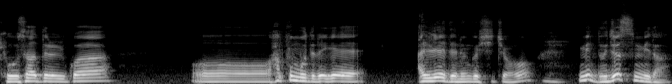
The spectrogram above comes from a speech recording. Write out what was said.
교사들과 어, 학부모들에게 알려야 되는 것이죠. 음. 이미 늦었습니다.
